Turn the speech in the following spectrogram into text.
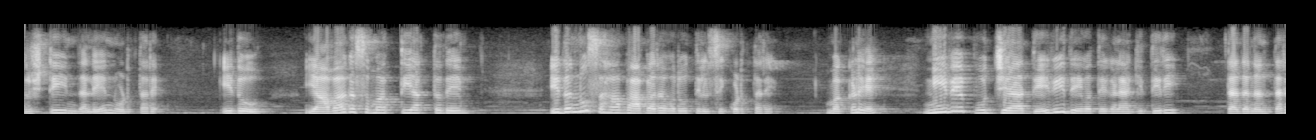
ದೃಷ್ಟಿಯಿಂದಲೇ ನೋಡ್ತಾರೆ. ಇದು ಯಾವಾಗ ಸಮಾಪ್ತಿಯಾಗ್ತದೆ? ಇದನ್ನು ಸಹ ಬಾಬಾರವರು ತಿಳಿಸಿಕೊಡ್ತಾರೆ. ಮಕ್ಕಳೇ, ನೀವೇ ಪೂಜ್ಯ ದೇವಿ ದೇವತೆಗಳಾಗಿದ್ದೀರಿ. ತದನಂತರ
